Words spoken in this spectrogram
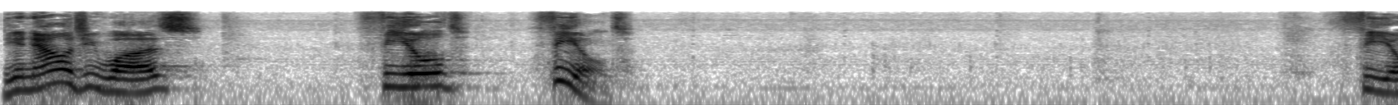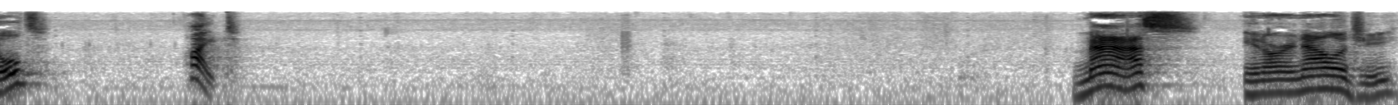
The analogy was field, field. Field, height. Mass, in our analogy,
